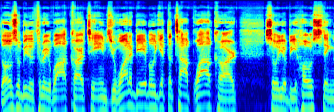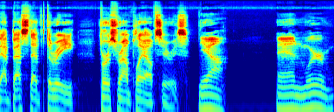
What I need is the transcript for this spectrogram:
Those will be the three wild card teams. You want to be able to get the top wild card, so you'll be hosting that best of three first round playoff series. Yeah. And we're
